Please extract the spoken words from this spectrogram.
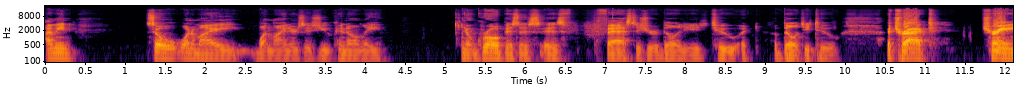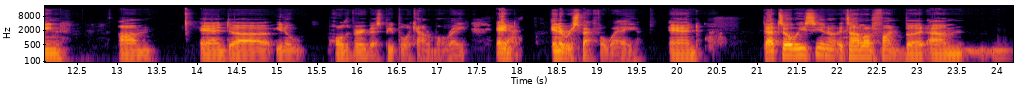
I mean, so one of my one liners is you can only, you know, grow a business as fast as your ability to, uh, ability to attract train, um, and uh, you know hold the very best people accountable, right? And in a respectful way. And that's always, you know, it's not a lot of fun, but um,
